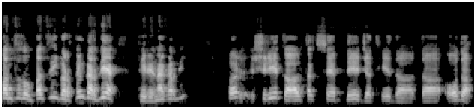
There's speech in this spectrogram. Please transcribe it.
ਪੰਥ ਤੋਂ ਪੰਥ ਦੀ ਵਰਤੋਂ ਕਰਦੇ ਆ ਫਿਰ ਇਹਨਾਂ ਕਰਨੀ ਪਰ ਸ਼੍ਰੀ ਅਕਾਲ ਤਖਤ ਸਾਹਿਬ ਦੇ ਜਥੇਦਾਰ ਦਾ ਅਹੁਦਾ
